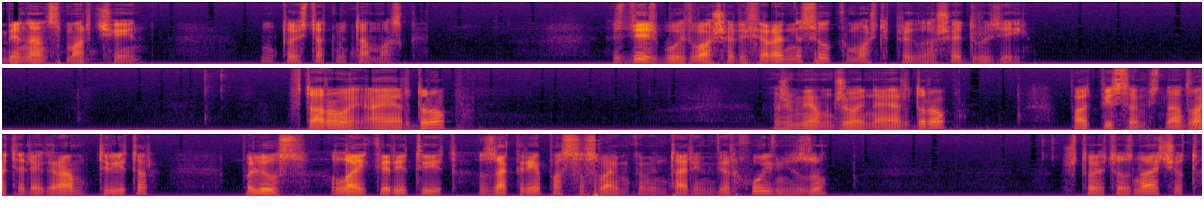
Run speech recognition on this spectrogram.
Binance Smart Chain ну, то есть от Metamask. Здесь будет ваша реферальная ссылка, можете приглашать друзей. Второй airdrop. Жмем Join airdrop. Подписываемся на два Telegram, Twitter, плюс лайк и ретвит закрепа со своим комментарием вверху и внизу. Что это значит?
